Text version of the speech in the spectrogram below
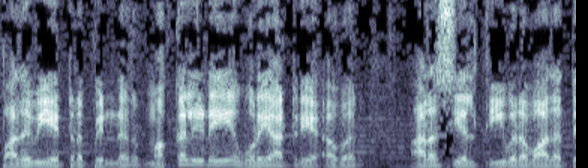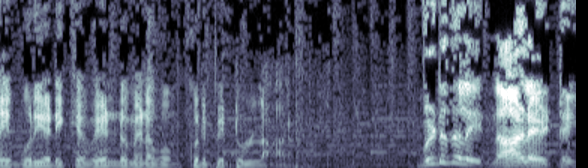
பதவியேற்ற பின்னர் மக்களிடையே உரையாற்றிய அவர் அரசியல் தீவிரவாதத்தை முறியடிக்க வேண்டும் எனவும் குறிப்பிட்டுள்ளார். விடுதலை நாளேட்டை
